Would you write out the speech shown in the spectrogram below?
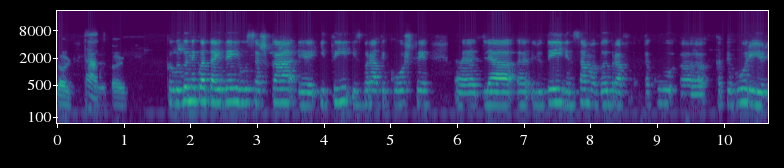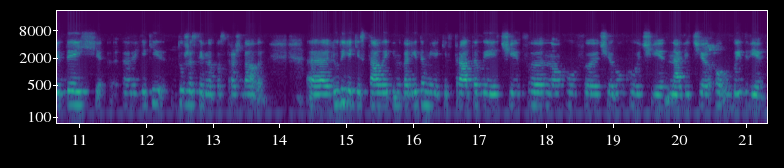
Так, Так. так. Коли виникла та ідея у Сашка е, іти і збирати кошти е, для е, людей, він саме вибрав таку категорію людей, які дуже сильно постраждали. Люди, які стали інвалідами, які втратили чи в ногу, чи руку, чи навіть обидві.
